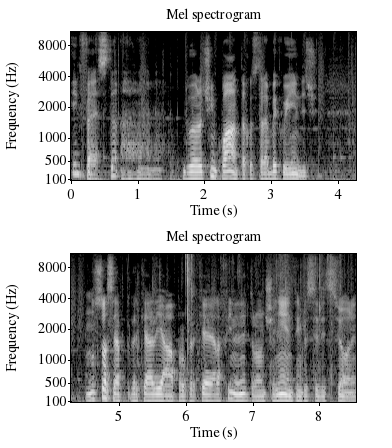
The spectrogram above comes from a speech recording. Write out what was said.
Il Fest, eh, 2,50 euro, costerebbe 15. Non so se è perché li apro, perché alla fine dentro non c'è niente in questa edizione.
